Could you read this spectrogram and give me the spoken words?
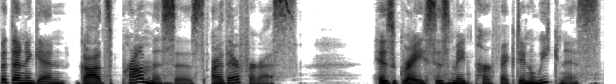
but then again, God's promises are there for us. His grace is made perfect in weakness,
